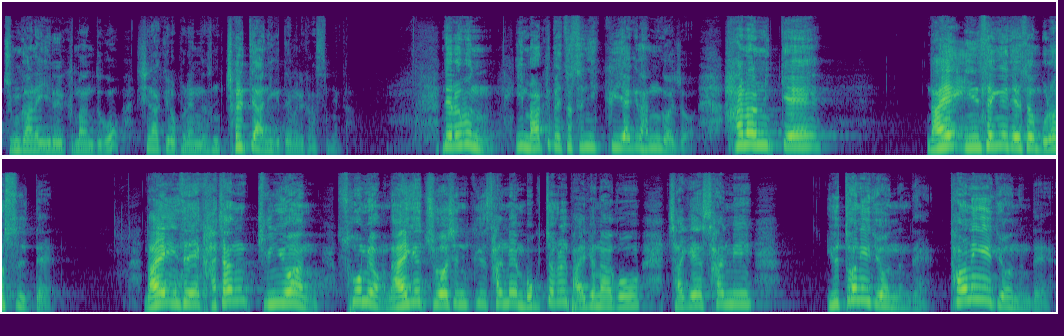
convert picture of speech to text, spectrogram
중간에 일을 그만두고 신학교로 보내는 것은 절대 아니기 때문에 그렇습니다. 근데 여러분 이 마크 베터슨이 그 이야기를 하는 거죠. 하나님께 나의 인생에 대해서 물었을 때 나의 인생의 가장 중요한 소명, 나에게 주어진 그 삶의 목적을 발견하고 자기의 삶이 유턴이 되었는데, 터닝이 되었는데,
